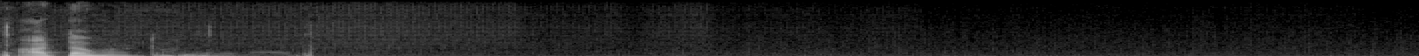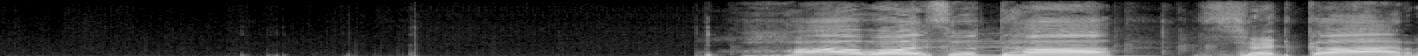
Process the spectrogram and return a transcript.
आठव. आठ हा बॉल सुद्धा षटकार.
